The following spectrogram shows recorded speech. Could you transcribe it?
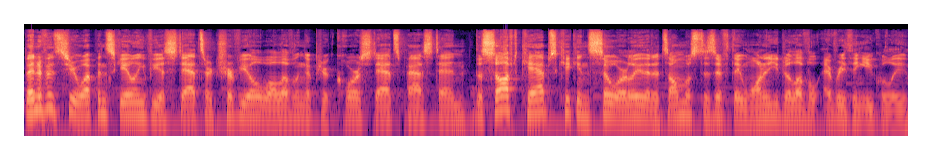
Benefits to your weapon scaling via stats are trivial while leveling up your core stats past 10. The soft caps kick in so early that it's almost as if they wanted you to level everything equally.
